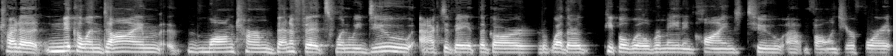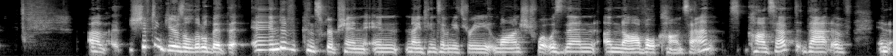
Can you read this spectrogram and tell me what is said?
try to nickel and dime long term benefits when we do activate the guard, whether people will remain inclined to um, volunteer for it. Um, shifting gears a little bit, the end of conscription in 1973 launched what was then a novel concept, concept that of an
